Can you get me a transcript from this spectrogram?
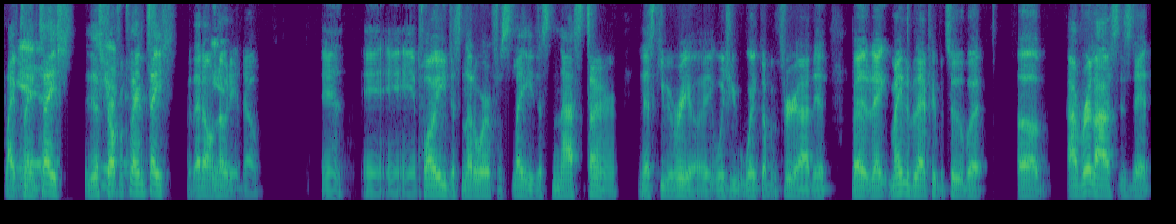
like yeah. plantation just short yeah. for plantation but they don't yeah. know that though and, and, and employee just another word for slave just a nice term let's keep it real once you wake up and figure out that but like mainly black people too but uh i realized is that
